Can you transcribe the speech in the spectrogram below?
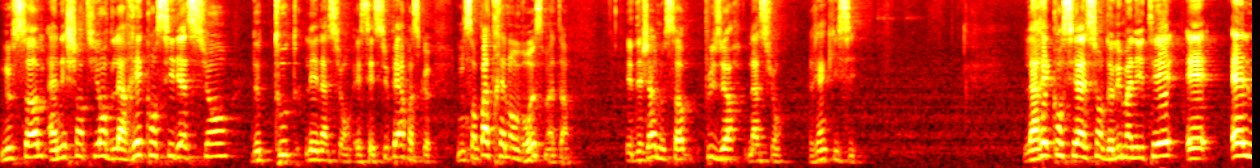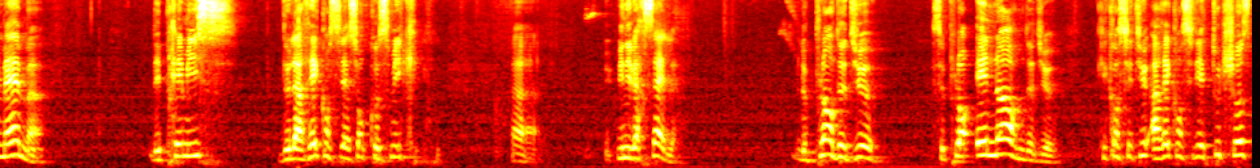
Nous sommes un échantillon de la réconciliation de toutes les nations. Et c'est super parce que nous ne sommes pas très nombreux ce matin. Et déjà, nous sommes plusieurs nations, rien qu'ici. La réconciliation de l'humanité est elle-même des prémices de la réconciliation cosmique euh, universelle. Le plan de Dieu, ce plan énorme de Dieu, qui constitue à réconcilier toutes choses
